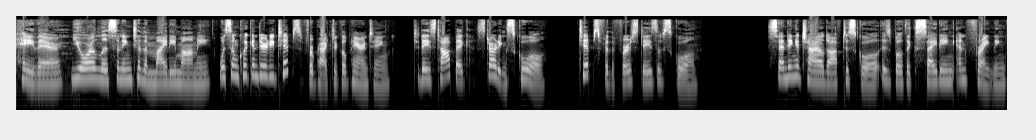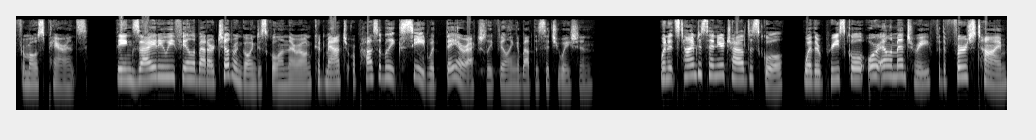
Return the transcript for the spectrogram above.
Hey there, you're listening to The Mighty Mommy with some quick and dirty tips for practical parenting. Today's topic starting school. Tips for the first days of school. Sending a child off to school is both exciting and frightening for most parents. The anxiety we feel about our children going to school on their own could match or possibly exceed what they are actually feeling about the situation. When it's time to send your child to school, whether preschool or elementary, for the first time,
